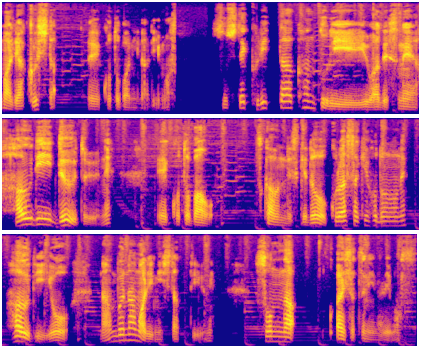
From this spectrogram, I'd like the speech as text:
まあ、略した、えー言葉になります。そしてクリッターカントリーはですね、Howdy do というね、えー言葉を使うんですけど、これは先ほどのね、ハウディを南部なまりにしたっていうね、そんな挨拶になります。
